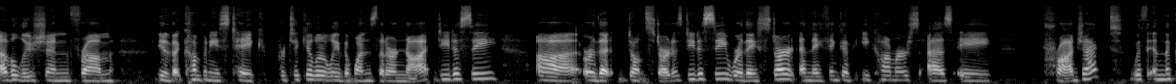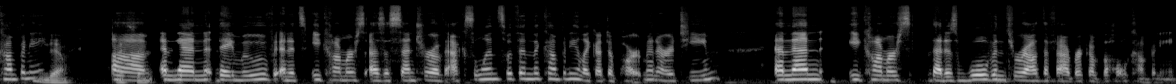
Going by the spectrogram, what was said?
evolution from you know that companies take particularly the ones that are not d2c uh, or that don't start as d2c where they start and they think of e-commerce as a project within the company yeah um, and then they move and it's e-commerce as a center of excellence within the company like a department or a team and then e-commerce that is woven throughout the fabric of the whole company.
